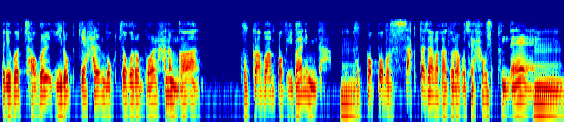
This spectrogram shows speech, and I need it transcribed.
그리고 적을 이롭게 할 목적으로 뭘 하는 건 국가보안법 위반입니다. 음. 국법법으로 싹 다 잡아가도라고 제가 하고 싶은데 음.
